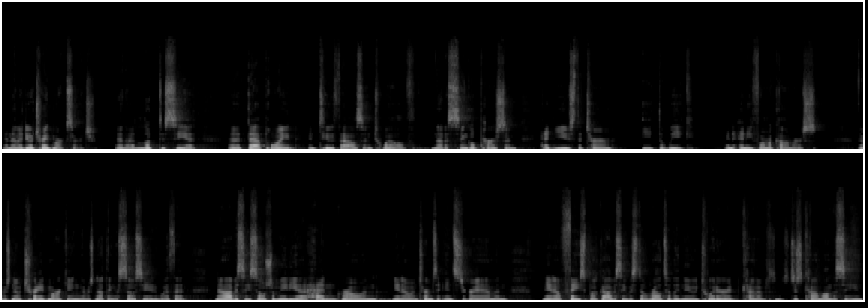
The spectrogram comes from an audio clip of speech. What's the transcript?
and then I do a trademark search, and I look to see it. And at that point in 2012, not a single person had used the term Eat the Weak in any form of commerce. There was no trademarking. There was nothing associated with it. Now, obviously, social media hadn't grown, you know, in terms of Instagram and, you know, Facebook obviously was still relatively new. Twitter had kind of just come on the scene.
